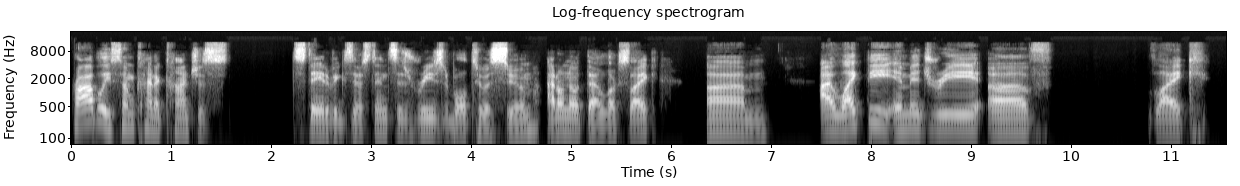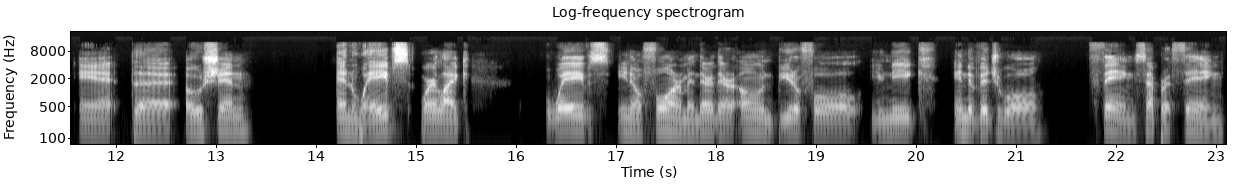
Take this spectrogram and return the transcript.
probably some kind of conscious state of existence is reasonable to assume. I don't know what that looks like. Um, I like the imagery of like eh, the ocean and waves, where like waves, you know, form and they're their own beautiful, unique, individual thing, separate thing.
